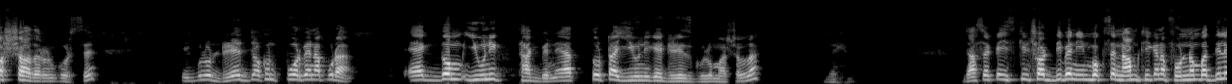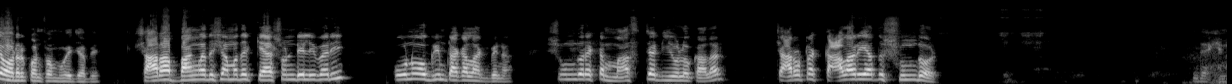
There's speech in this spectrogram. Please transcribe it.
অসাধারণ করছে। এগুলো ড্রেস যখন পরবে না একদম ইউনিক থাকবেন। এতটা ইউনিক এই ড্রেসগুলো মার্শাল্লাহ দেখেন। জাস্ট একটা স্ক্রিনশট দিবেন ইনবক্সে নাম, ঠিকানা ফোন নাম্বার দিলে অর্ডার কনফার্ম হয়ে যাবে। সারা বাংলাদেশে আমাদের ক্যাশ অন ডেলিভারি কোনো অগ্রিম টাকা লাগবে না। সুন্দর একটা মাস্টার্ড ইয়েলো কালার চারোটা কালারই এত সুন্দর। দেখেন।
